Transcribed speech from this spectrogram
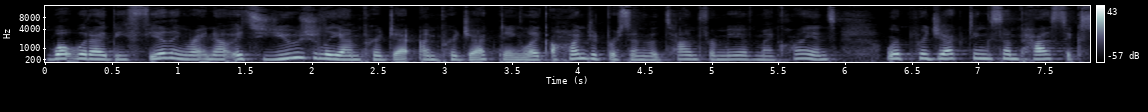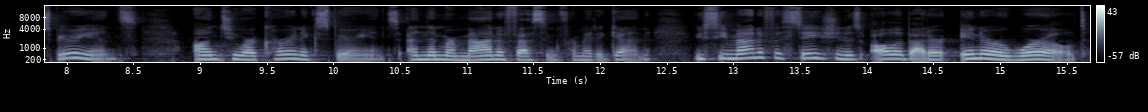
what would I be feeling right now? It's usually I'm project I'm projecting like 100% of the time for me of my clients, we're projecting some past experience onto our current experience and then we're manifesting from it again. You see, manifestation is all about our inner world.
